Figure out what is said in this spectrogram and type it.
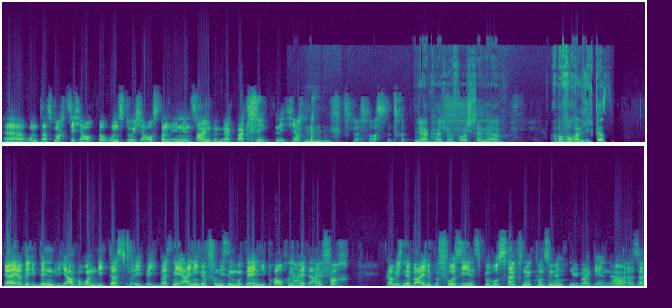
Äh, und das macht sich auch bei uns durchaus dann in den Zahlen bemerkbar gelegentlich, ja. Mhm. ja, kann ich mir vorstellen, ja. Aber woran liegt das? Ja, ja, ich bin, ja, woran liegt das? Ich, ich weiß nicht, einige von diesen Modellen, die brauchen halt einfach, glaube ich, eine Weile, bevor sie ins Bewusstsein von den Konsumenten übergehen. Ja, also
